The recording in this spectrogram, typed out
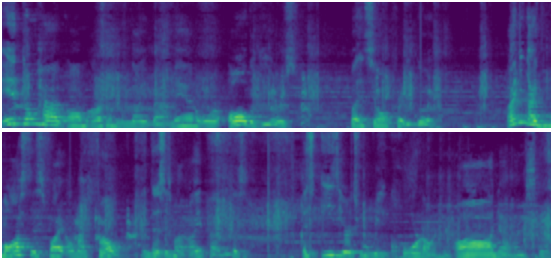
It don't have um Arkham Knight Batman or all the gears, but it's still pretty good. I think I lost this fight on my phone, and this is my iPad because it's easier to record on here. Oh no, I'm scared.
